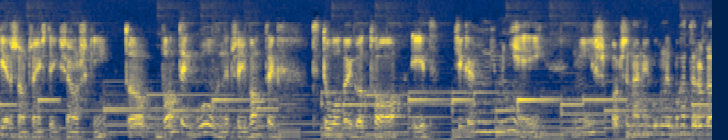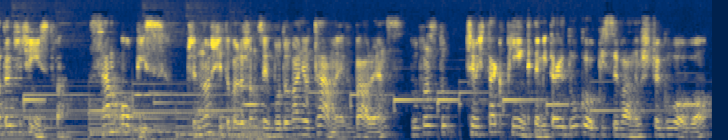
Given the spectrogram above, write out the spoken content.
pierwszą część tej książki, to wątek główny, czyli wątek tytułowego to, it, ciekawił mnie mniej niż poczynania głównych bohaterów w latach dzieciństwa. Sam opis czynności towarzyszących budowaniu tamy w Barents był po prostu czymś tak pięknym i tak długo opisywanym szczegółowo,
